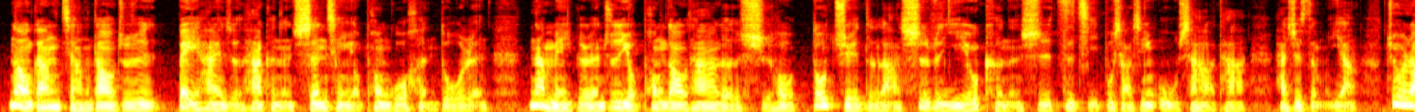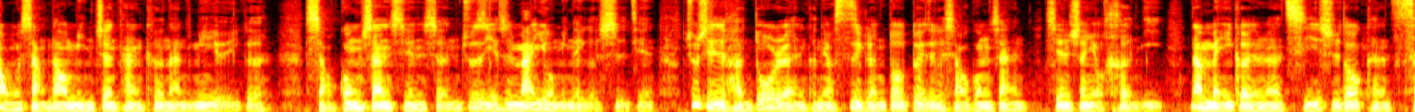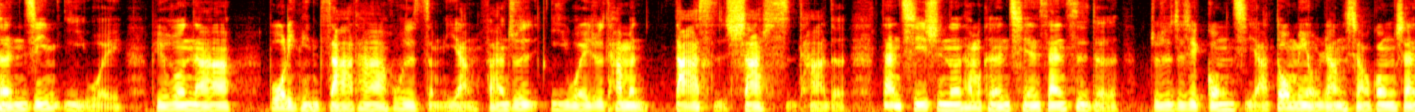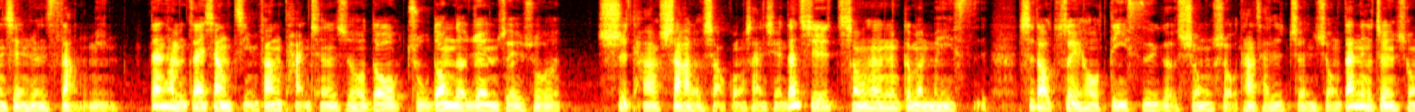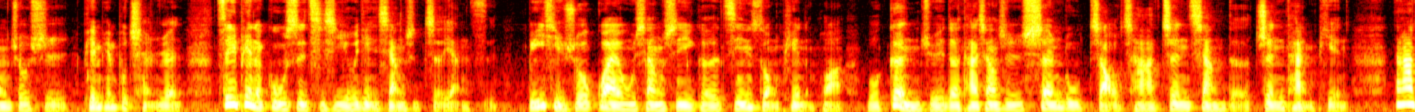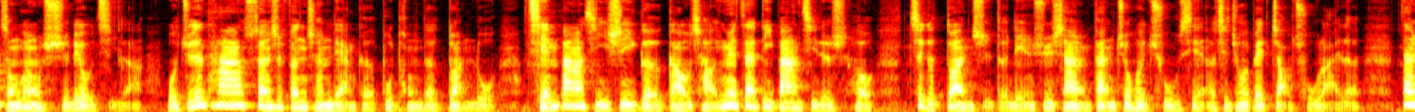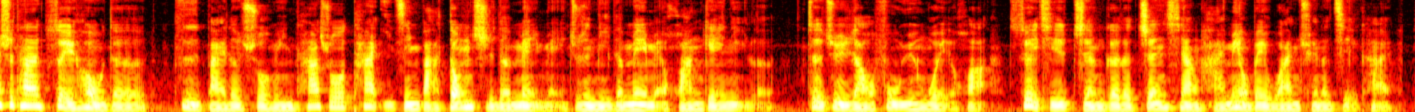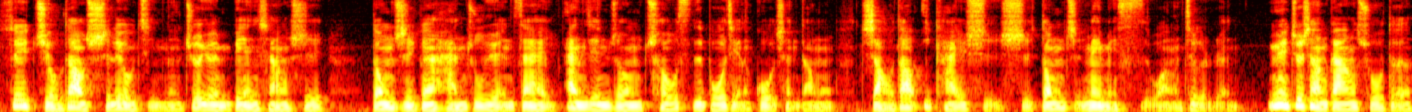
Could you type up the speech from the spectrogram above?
那我刚刚讲到，就是被害者他可能生前有碰过很多人。那每个人就是有碰到他的时候，都觉得啦，是不是也有可能是自己不小心误杀了他，还是怎么样？就让我想到《名侦探柯南》里面有一个小宫山先生，就是也是蛮有名的一个事件。就其实很多人可能有四个人都对这个小宫山先生有恨意。那每一个人呢，其实都可能曾经以为，比如说拿玻璃瓶砸他，或是怎么样，反正就是以为就是他们。打死、杀死他的，但其实呢，他们可能前三次的，就是这些攻击啊，都没有让小宫山先生丧命。但他们在向警方坦诚的时候，都主动的认罪，说是他杀了小宫山先生。但其实小宫山先生根本没死，是到最后第四个凶手他才是真凶，但那个真凶就是偏偏不承认。这一片的故事其实有一点像是这样子。比起说怪物像是一个惊悚片的话，我更觉得它像是深入找查真相的侦探片。那它总共有十六集啦，我觉得它算是分成两个不同的段落。前八集是一个高潮，因为在第八集的时候，这个断指的连续杀人犯就会出现，而且就会被找出来了。但是他在最后的。自白的说明，他说他已经把东植的妹妹，就是你的妹妹还给你了。这句饶富韵味的话，所以其实整个的真相还没有被完全的解开。所以九到十六集呢，就有点变相是东植跟韩珠媛在案件中抽丝剥茧的过程当中，找到一开始使东植妹妹死亡的这个人。因为就像刚刚说的。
